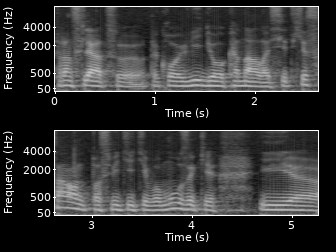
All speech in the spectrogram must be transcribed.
трансляцию такого видеоканала Ситхи Sound, посвятить его музыке и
